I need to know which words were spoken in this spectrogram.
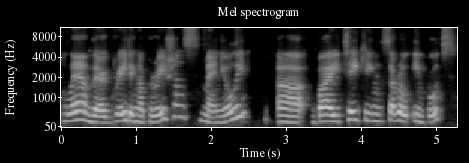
plan their grading operations manually uh, by taking several inputs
